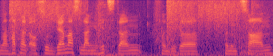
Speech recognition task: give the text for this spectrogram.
Man hat halt auch so dermaßen lange Hits dann von dieser, von dem Zahn.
